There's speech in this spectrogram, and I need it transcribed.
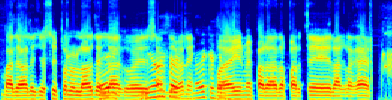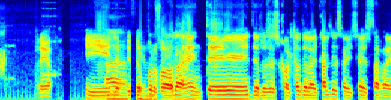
Vale, vale, yo estoy por los lados del Eh, lago de ¿y dónde Sandy? ¿vale? ¿No? Voy a irme para la parte de la grada del arriba. Y Ah, le pido firme. por favor a la gente de los escoltas del alcalde salirse de esta radio.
